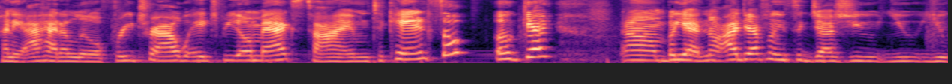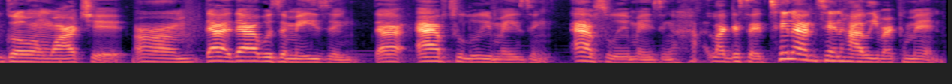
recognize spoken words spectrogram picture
Honey i had a little free trial with hbo max. Time to cancel okay? Um, but yeah, no, I definitely suggest you you you go and watch it. Um, that that was amazing. That absolutely amazing, absolutely amazing. Like I said, ten out of ten, highly recommend.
